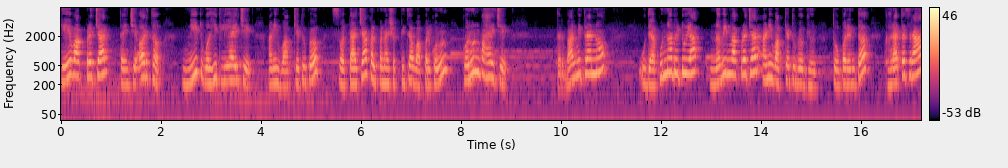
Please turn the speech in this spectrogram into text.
हे वाक्प्रचार त्यांचे अर्थ नीट वहीत लिहायचे आणि वाक्यात उपयोग स्वतःच्या कल्पनाशक्तीचा वापर करून करून पाहायचे. तर बालमित्रांनो उद्या पुन्हा भेटूया नवीन वाक्प्रचार आणि वाक्यात उपयोग घेऊन. तोपर्यंत घरातच राहा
